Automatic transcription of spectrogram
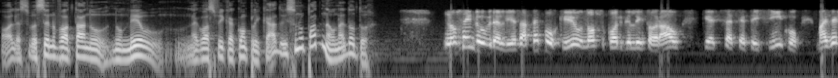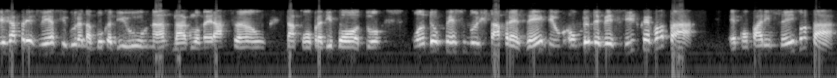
Olha, se você não votar no, no meu, o negócio fica complicado. Isso não pode, não, né, doutor? Não, sem dúvida, Elias. Até porque o nosso Código Eleitoral, que é de 65, mas ele já prevê a figura da boca de urna, da aglomeração, da compra de voto. Quando eu penso estar presente, eu, o meu dever cívico é votar, é comparecer e votar.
